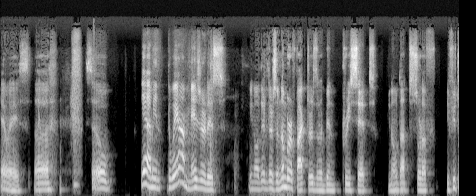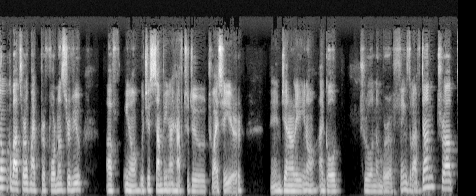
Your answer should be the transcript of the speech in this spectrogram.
Anyways uh so yeah i mean the way i measure this you know there, there's a number of factors that have been preset you know that sort of if you talk about sort of my performance review of you know which is something i have to do twice a year and generally you know i go through a number of things that i've done throughout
